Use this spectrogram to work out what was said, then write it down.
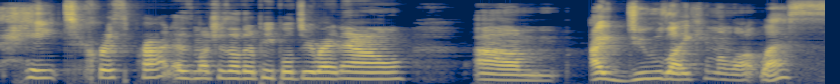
hate Chris Pratt as much as other people do right now. Um, I do like him a lot less.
